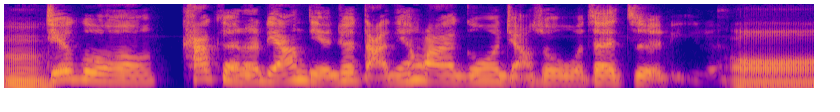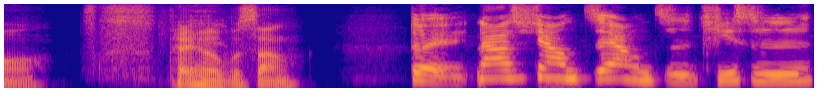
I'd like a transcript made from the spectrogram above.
嗯，结果他可能两点就打电话来跟我讲说我在这里了。哦，配合不上。对，那像这样子，其实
